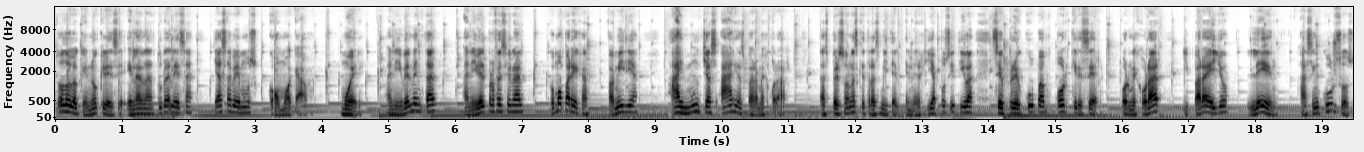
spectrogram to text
Todo lo que no crece en la naturaleza ya sabemos cómo acaba. Muere. A nivel mental, a nivel profesional, como pareja, familia, hay muchas áreas para mejorar. Las personas que transmiten energía positiva se preocupan por crecer, por mejorar y para ello leen, hacen cursos,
